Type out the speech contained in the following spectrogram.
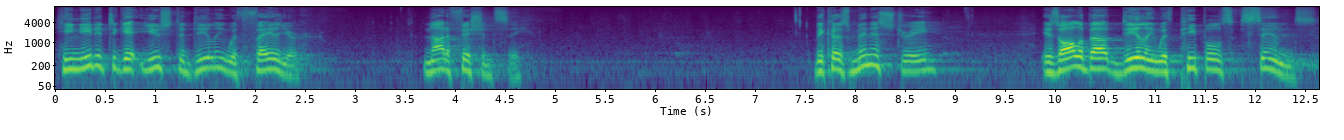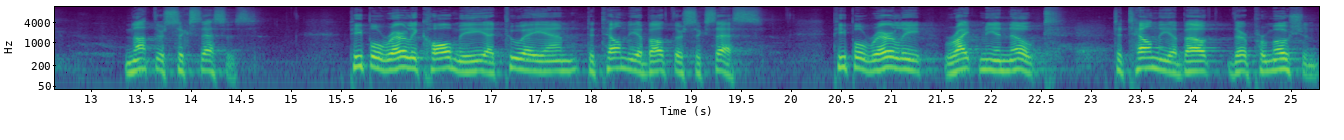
he needed to get used to dealing with failure, not efficiency. Because ministry is all about dealing with people's sins, not their successes. People rarely call me at 2 a.m. to tell me about their success. People rarely write me a note to tell me about their promotion.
